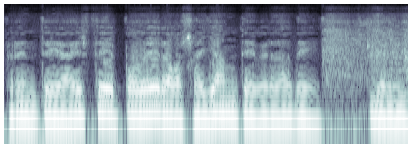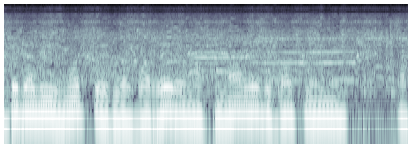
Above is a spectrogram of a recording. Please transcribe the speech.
frente a este poder avasallante verdad de, del imperialismo pues las barreras nacionales ¿verdad? tienen a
